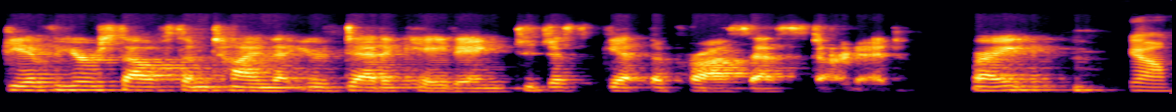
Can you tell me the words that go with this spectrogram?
Give yourself some time that you're dedicating to just get the process started. Right? Yeah.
